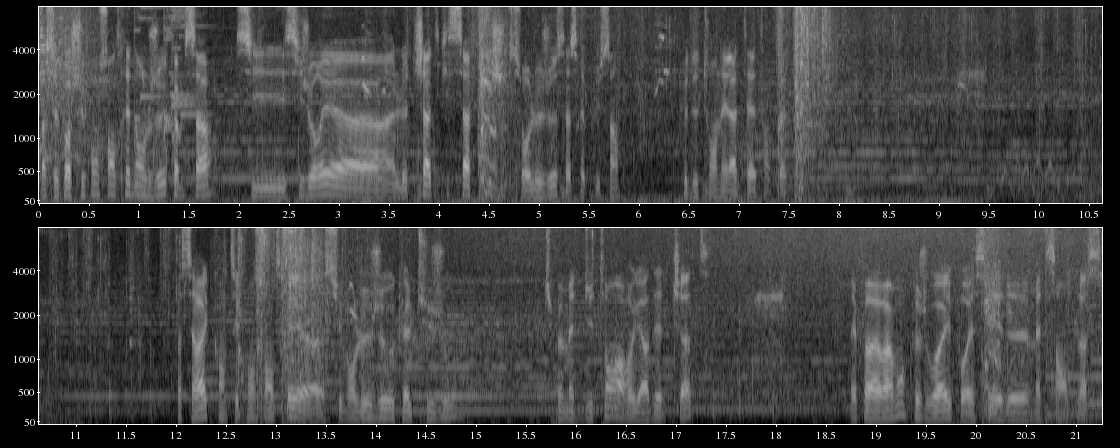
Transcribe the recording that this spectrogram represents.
Parce que quand je suis concentré dans le jeu comme ça, si, si j'aurais euh, le chat qui s'affiche sur le jeu, ça serait plus simple que de tourner la tête en fait. c'est vrai que quand tu es concentré euh, suivant le jeu auquel tu joues, tu peux mettre du temps à regarder le chat. Il faudrait vraiment que je voie pour essayer de mettre ça en place.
